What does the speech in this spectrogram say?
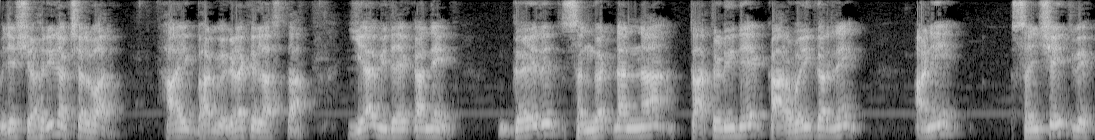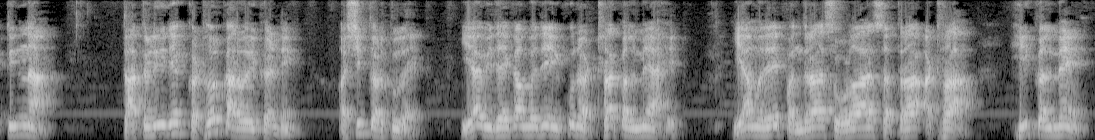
म्हणजे शहरी नक्षलवाद हा एक भाग वेगळा केला असता या विधेयकाने गैर संघटनांना तातडीने कारवाई करणे आणि संशयित व्यक्तींना तातडीने कठोर कारवाई करणे अशी तरतूद आहे. या विधेयकामध्ये एकूण अठरा कलमे आहेत. यामध्ये पंधरा सोळा सतरा अठरा ही कलमे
